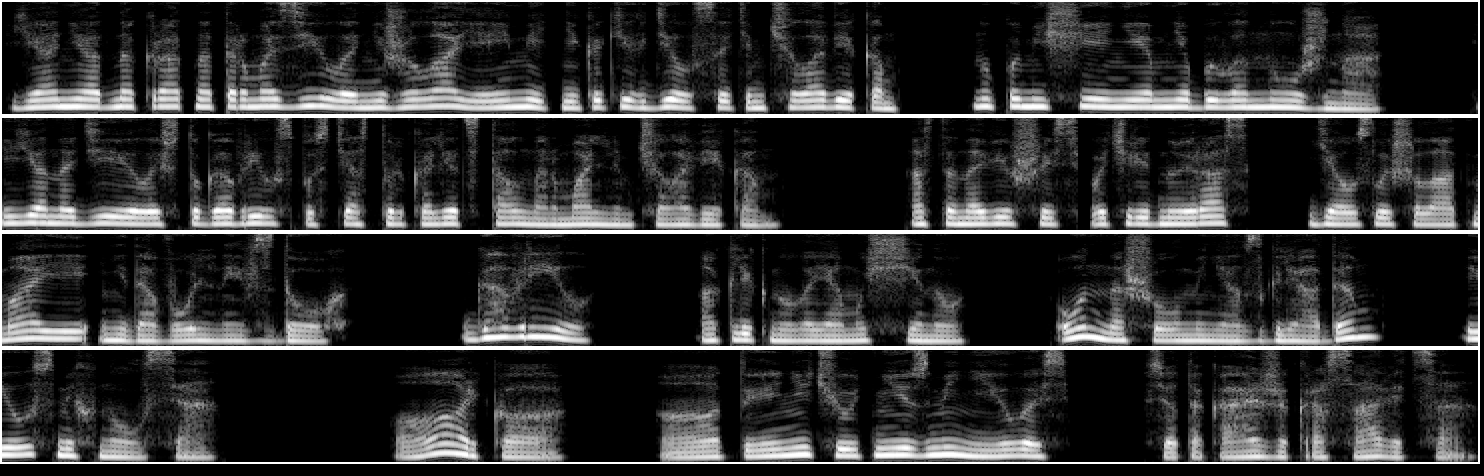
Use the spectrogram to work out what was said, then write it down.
Я неоднократно тормозила, не желая иметь никаких дел с этим человеком, но помещение мне было нужно, и я надеялась, что Гаврил спустя столько лет стал нормальным человеком. Остановившись в очередной раз, я услышала от Майи недовольный вздох. «Гаврил!» — окликнула я мужчину. Он нашел меня взглядом и усмехнулся. «Арька, а ты ничуть не изменилась. Все такая же красавица,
